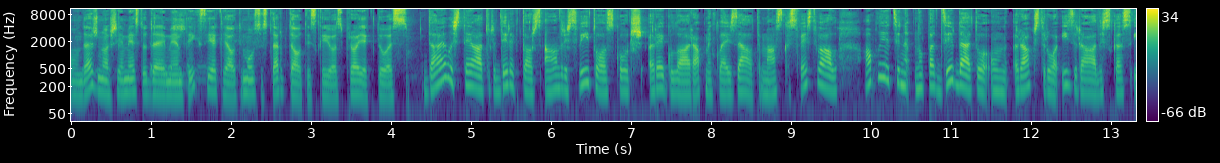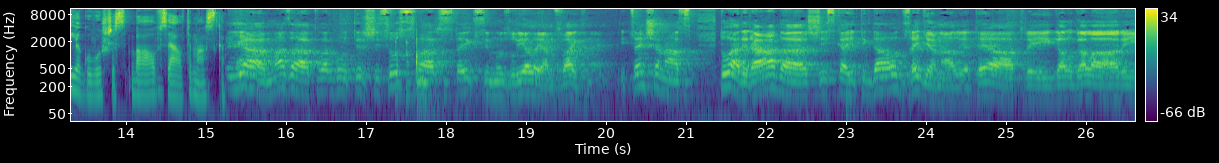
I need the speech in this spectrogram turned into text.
un daži no šiem iestudējumiem tiks iekļauti mūsu starptautiskajos projektos. Dailis teātra direktors Andris Vītols, kurš regulāri apmeklē zelta maskas, festivālu, apliecina nu pat dzirdēto un raksturo izrādes, kas ieguvušas balvu zelta maska. Jā, mazāk varbūt ir šis uzsvars, teiksim, uz lielajām zvaigznēm. Ir cenšanās To arī rāda šis, ka ir tik daudz reģionālie teātri, galu galā arī,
